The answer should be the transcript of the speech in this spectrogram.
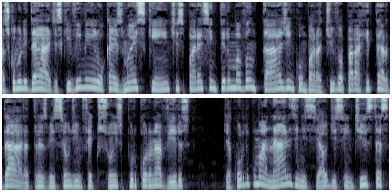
As comunidades que vivem em locais mais quentes parecem ter uma vantagem comparativa para retardar a transmissão de infecções por coronavírus, de acordo com uma análise inicial de cientistas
